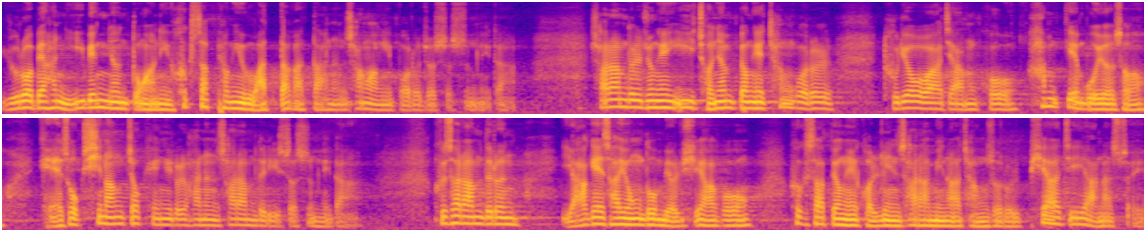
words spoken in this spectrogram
유럽에 한 200년 동안이 흑사평이 왔다 갔다 하는 상황이 벌어졌었습니다. 사람들 중에 이 전염병의 창고를 두려워하지 않고 함께 모여서 계속 신앙적 행위를 하는 사람들이 있었습니다. 그 사람들은 약의 사용도 멸시하고 흑사병에 걸린 사람이나 장소를 피하지 않았어요.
